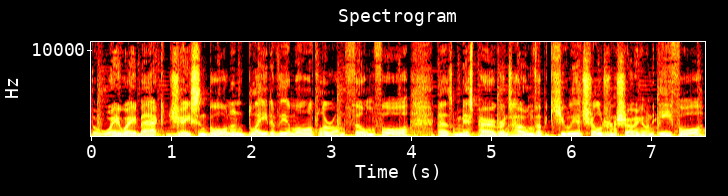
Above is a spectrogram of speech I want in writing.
The Way Way Back, Jason Bourne, and Blade of the Immortal are on Film 4. There's Miss Peregrine's Home for Peculiar Children showing on E4,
